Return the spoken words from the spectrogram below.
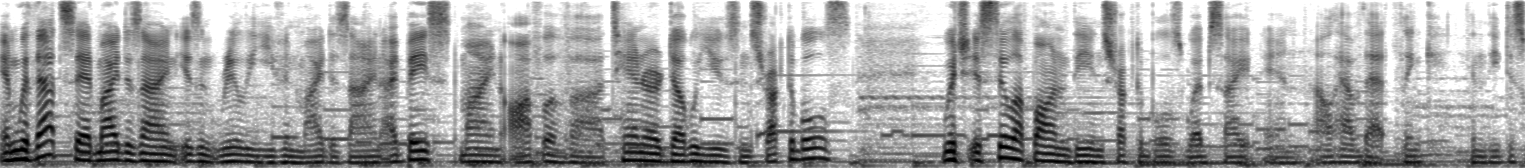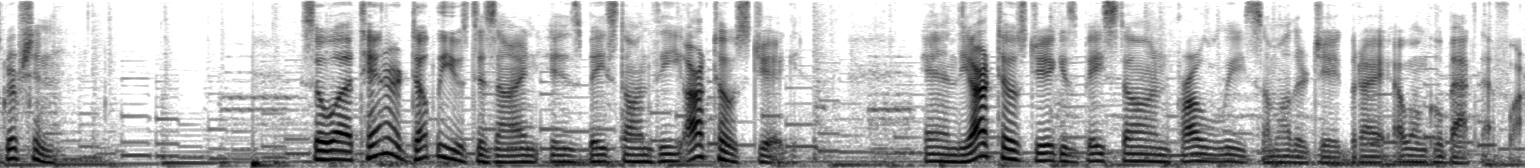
And with that said, my design isn't really even my design. I based mine off of uh, Tanner W's Instructables, which is still up on the Instructables website, and I'll have that link in the description. So uh, Tanner W's design is based on the Arctos jig. And the Arctos jig is based on probably some other jig, but I, I won't go back that far.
